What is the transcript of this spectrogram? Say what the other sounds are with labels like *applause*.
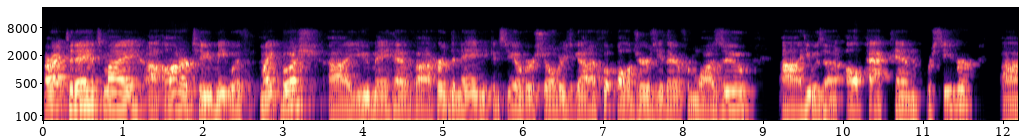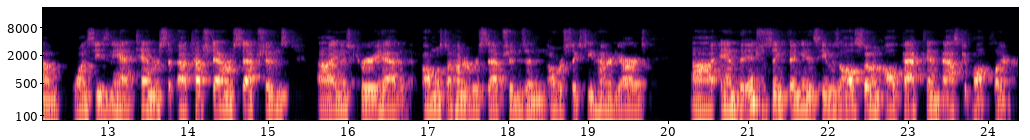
All right, today it's my uh, honor to meet with Mike Bush. Uh, you may have uh, heard the name. You can see over his shoulder, he's got a football jersey there from Wazoo. Uh, he was an all Pac 10 receiver. Um, one season he had 10 uh, touchdown receptions. Uh, in his career, he had almost 100 receptions and over 1,600 yards. and the interesting thing is, he was also an all Pac 10 basketball player.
